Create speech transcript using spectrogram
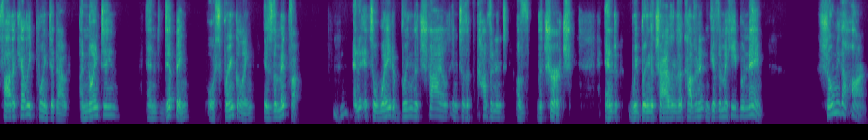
Father Kelley pointed out, anointing and dipping or sprinkling is the mikvah. Mm-hmm. And it's a way to bring the child into the covenant of the church. And we bring the child into the covenant and give them a Hebrew name. Show me the harm.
